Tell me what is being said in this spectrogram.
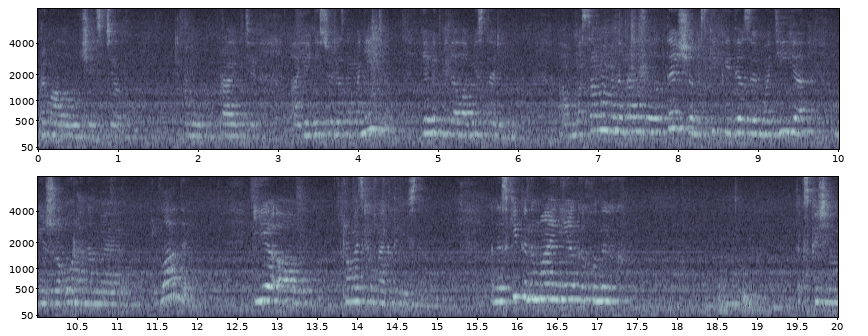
приймала участь у проєкті е, Єдність у різноманітті. Я відвідала місто Рівне. Е, Саме мене вразило те, що наскільки йде взаємодія між органами влади і е, громадськими активістами. Наскільки немає ніяких у них скажімо,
